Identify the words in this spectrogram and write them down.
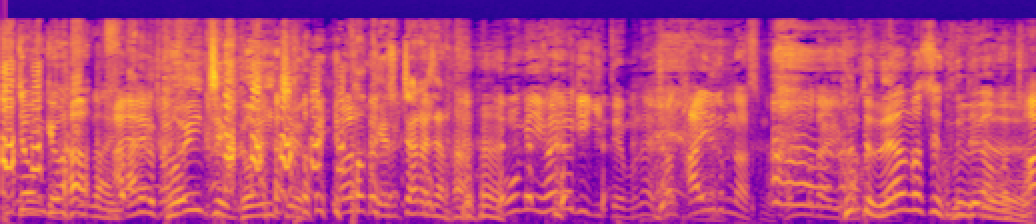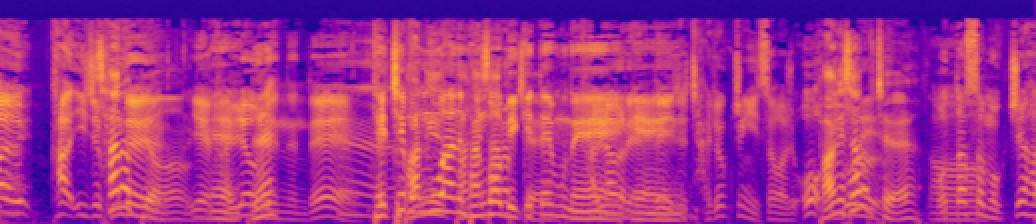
부정교합. 아니면 거인증, 거인증. 턱 계속 자라잖아. 몸이 현역이기 때문에 전다 1급 나왔습니다. 전부 다 1급. 근데 왜 안 갔어요? 근데 왜안 군대를? 갔죠? 아, 다 이제 산업병. 예, 네. 가려고 네? 했는데 대체 방해- 복무하는 방해 방법이 있기 산업체. 때문에 가려고 예. 이제 자격증이 있어가지고 어, 방해 산업체. 어디다 써먹지 하다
